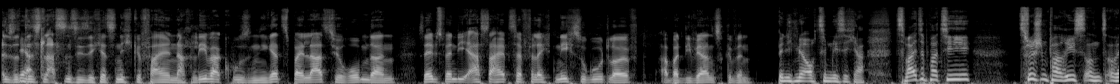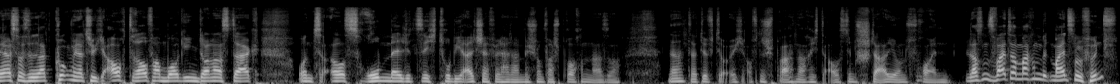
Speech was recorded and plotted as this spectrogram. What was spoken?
Also ja. das lassen sie sich jetzt nicht gefallen nach Leverkusen, jetzt bei Lazio Rom dann, selbst wenn die erste Halbzeit vielleicht nicht so gut läuft, aber die werden es gewinnen. Bin ich mir auch ziemlich sicher. Zweite Partie, zwischen Paris und Real Sociedad gucken wir natürlich auch drauf am morgigen Donnerstag. Und aus Rom meldet sich Tobi Altscheffel, hat er mir schon versprochen. Also, ne, da dürft ihr euch auf eine Sprachnachricht aus dem Stadion freuen. Lass uns weitermachen mit Mainz 05.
